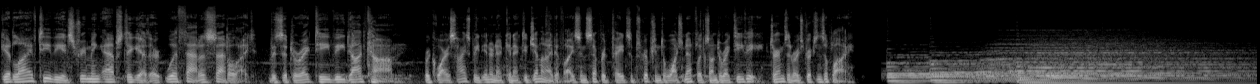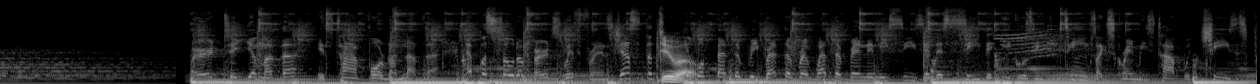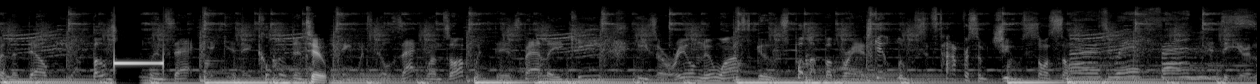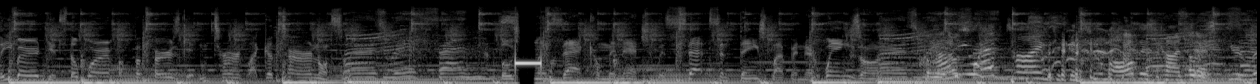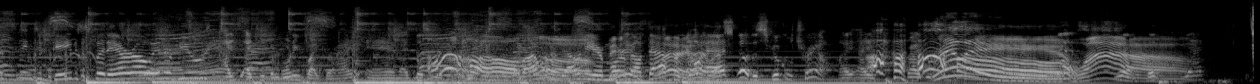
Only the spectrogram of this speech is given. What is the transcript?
Get live TV and streaming apps together without a satellite. Visit DirecTV.com. Requires high-speed internet-connected Gemini device and separate paid subscription to watch Netflix on DirecTV. Terms and restrictions apply. Bird to your mother, it's time for another episode of Birds with Friends. Just the Duo. trio of feathery brethren, weathering any season to see the Eagles eating teams like Scrammy's top with cheese. It's Philadelphia. Bo and Zach kicking it cooler than Two. When Zach runs off with his valet keys. He's a real nuanced goose. Pull up a branch, get loose. It's time for some juice on some. Birds with friends. The early bird gets the worm, but prefers getting turned like a turn on some. Birds with friends. Bo and Zach coming at you with stats and things flapping their wings on. How do you have time to consume all this content? You're listening to Dave Spadaro interviews. I, I take a morning bike ride and I listen Oh, I want to, I want to hear more about that, but go ahead. No, the Schuylkill Trail. I, I ride Really? Yes, Wow. yeah, but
